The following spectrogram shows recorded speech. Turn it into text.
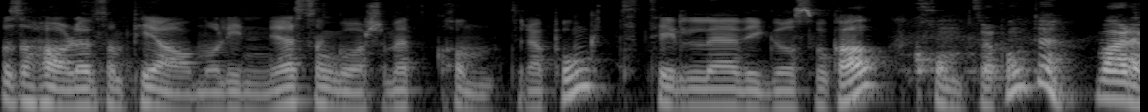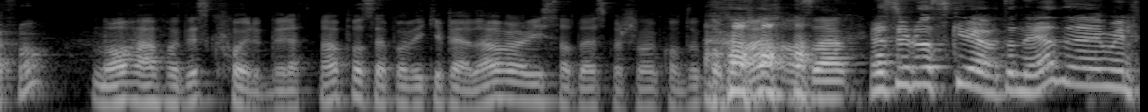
Og så har du en sånn pianolinje som går som et kontrapunkt til eh, Viggos vokal. Kontrapunkt, du. Hva er det for noe? Nå har jeg faktisk forberedt meg på å se på Wikipedia, for jeg visste at det spørsmålet kom til å komme her. Altså, Jeg ser du har skrevet det ned. Emil.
